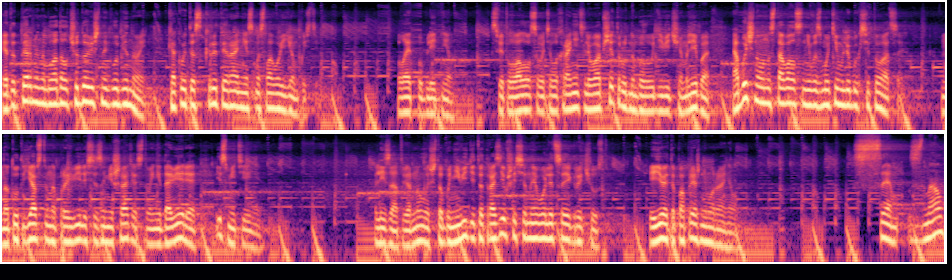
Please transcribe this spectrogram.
этот термин обладал чудовищной глубиной, какой-то скрытой ранее смысловой емкостью. Лайт побледнел. Светловолосого телохранителя вообще трудно было удивить чем-либо, обычно он оставался невозмутим в любых ситуациях. Но тут явственно проявились и замешательство, и недоверие, и смятение. Лиза отвернулась, чтобы не видеть отразившейся на его лице игры чувств. Ее это по-прежнему ранило. «Сэм знал?»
